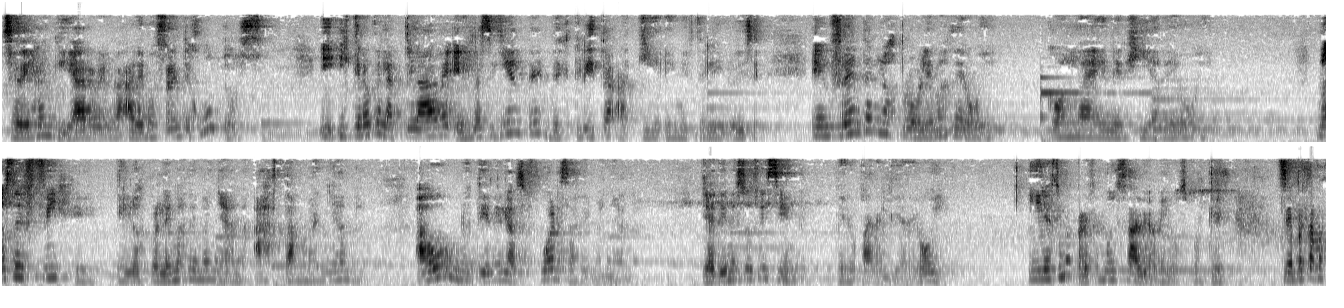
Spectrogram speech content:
se dejan guiar, ¿verdad? Haremos frente juntos. Y, y, creo que la clave es la siguiente, descrita aquí en este libro. Dice, enfrenten los problemas de hoy con la energía de hoy. No se fije en los problemas de mañana hasta mañana. Aún no tiene las fuerzas de mañana. Ya tiene suficiente, pero para el día de hoy. Y esto me parece muy sabio, amigos, porque siempre estamos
